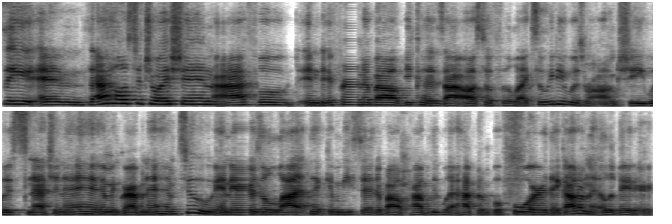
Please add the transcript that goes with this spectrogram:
See, and that whole situation, I feel indifferent about because I also feel like Saweetie was wrong. She was snatching at him and grabbing at him too. And there's a lot that can be said about probably what happened before they got on the elevator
